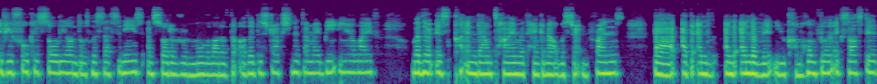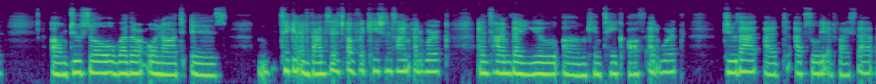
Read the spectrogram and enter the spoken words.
If you focus solely on those necessities and sort of remove a lot of the other distractions that might be in your life, whether it's cutting down time with hanging out with certain friends that at the end and the end of it you come home feeling exhausted, um, do so whether or not is taking advantage of vacation time at work and time that you um, can take off at work do that. I'd absolutely advise that.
